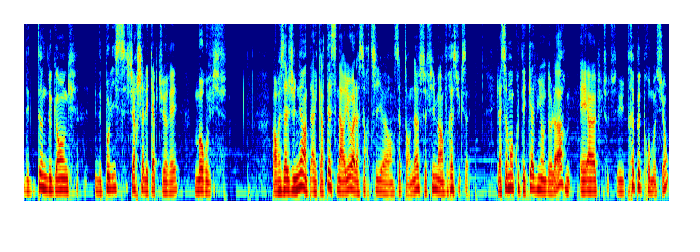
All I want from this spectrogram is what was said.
des tonnes de gangs, des polices cherchent à les capturer, morts ou vifs. Alors, États-Unis, un- avec un tel scénario, à la sortie euh, en 79, ce film a un vrai succès. Il a seulement coûté 4 millions de dollars et a eu très peu de promotion.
